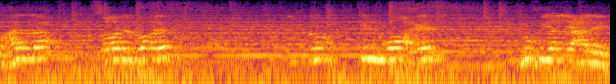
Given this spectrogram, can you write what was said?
وهلأ صار الوقت إنه كل واحد يوفي يلي عليه.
